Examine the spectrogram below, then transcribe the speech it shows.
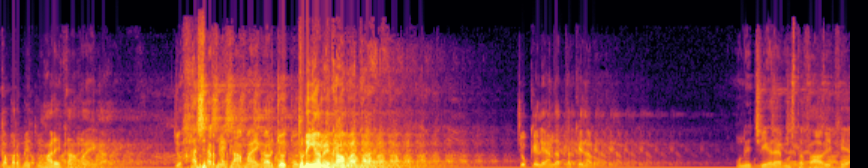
قبر میں تمہارے کام آئے گا، جو حشر میں کام آئے گا اور جو دنیا میں کام آتا ہے۔ چکے لے اندر تکے نہ رو انہیں چہرہ مصطفیٰ ویکھیا،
